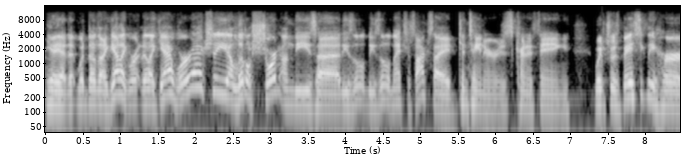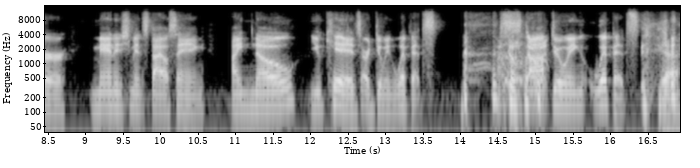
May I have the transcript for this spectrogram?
Yeah, yeah. That, what they're like, yeah, like we're they're like, yeah, we're actually a little short on these uh these little these little nitrous oxide containers kind of thing, which was basically her management style saying, I know you kids are doing whippets. Stop doing whippets. Yeah.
